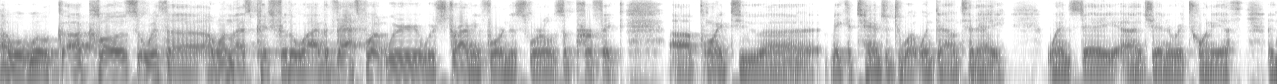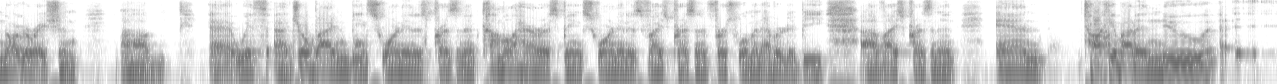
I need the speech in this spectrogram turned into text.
Uh, well, we'll uh, close with a, a, one last pitch for the Y, but that's what we're we're striving for in this world. It's a perfect uh, point to uh, make a tangent to what went down today, Wednesday, uh, January twentieth, inauguration. Um, uh, with Joe Biden being sworn in as president, Kamala Harris being sworn in as vice president, first woman ever to be vice president, and talking about a new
